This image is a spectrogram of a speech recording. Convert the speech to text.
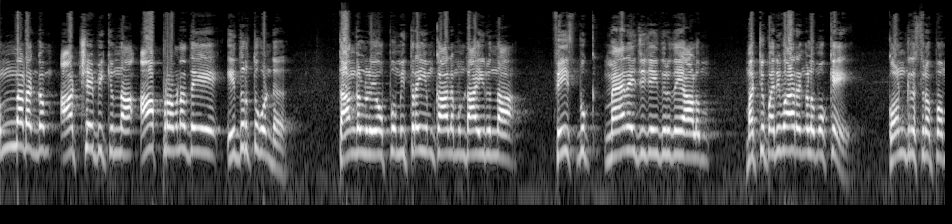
ഒന്നടങ്കം ആക്ഷേപിക്കുന്ന ആ പ്രവണതയെ എതിർത്തുകൊണ്ട് താങ്കളുടെ ഒപ്പം ഇത്രയും കാലമുണ്ടായിരുന്ന ഫേസ്ബുക്ക് മാനേജ് ചെയ്തിരുന്നയാളും മറ്റു പരിവാരങ്ങളുമൊക്കെ കോൺഗ്രസിനൊപ്പം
